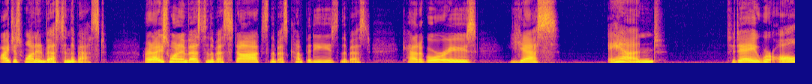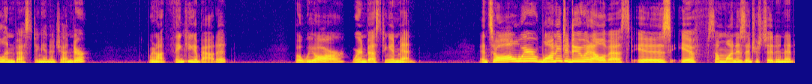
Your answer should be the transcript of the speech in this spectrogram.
I just want to invest in the best, right? I just want to invest in the best stocks and the best companies and the best categories. Yes. And today we're all investing in a gender. We're not thinking about it, but we are. We're investing in men. And so all we're wanting to do at Ellevest is, if someone is interested in it,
